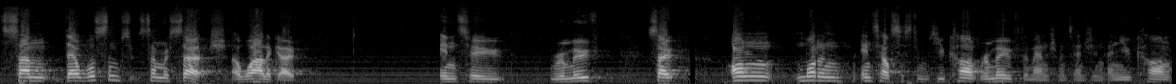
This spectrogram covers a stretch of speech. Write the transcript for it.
Some, there was some, some research a while ago into remove... So on modern Intel systems, you can't remove the management engine and you can't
